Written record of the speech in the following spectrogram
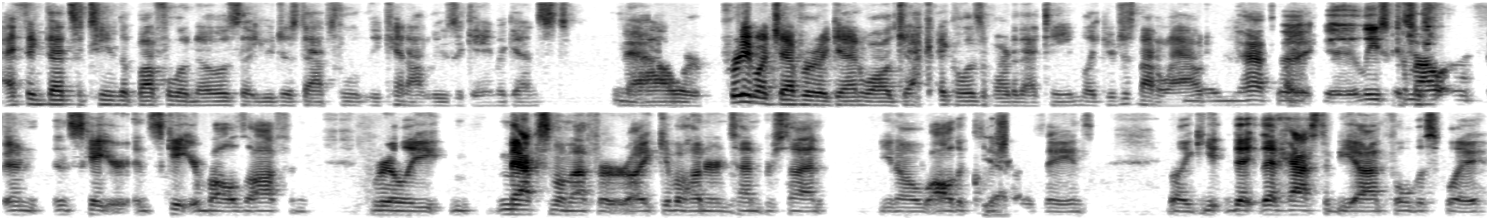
I think that's a team that Buffalo knows that you just absolutely cannot lose a game against now or pretty much ever again while Jack Eichel is a part of that team. Like you're just not allowed. You have to like, at least come just, out and, and skate your and skate your balls off and really maximum effort, right? Give 110 percent. You know all the cliche yeah. sayings. Like you, that, that has to be on full display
